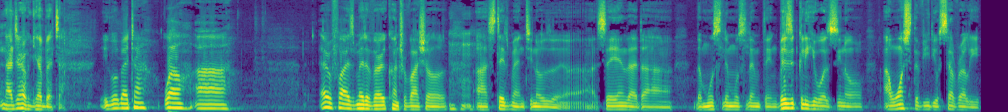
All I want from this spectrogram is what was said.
Nigeria will get better. You go better. Well, uh, has made a very controversial uh, statement, you know, uh, saying that uh, the Muslim Muslim thing. Basically, he was, you know, I watched the video severally.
